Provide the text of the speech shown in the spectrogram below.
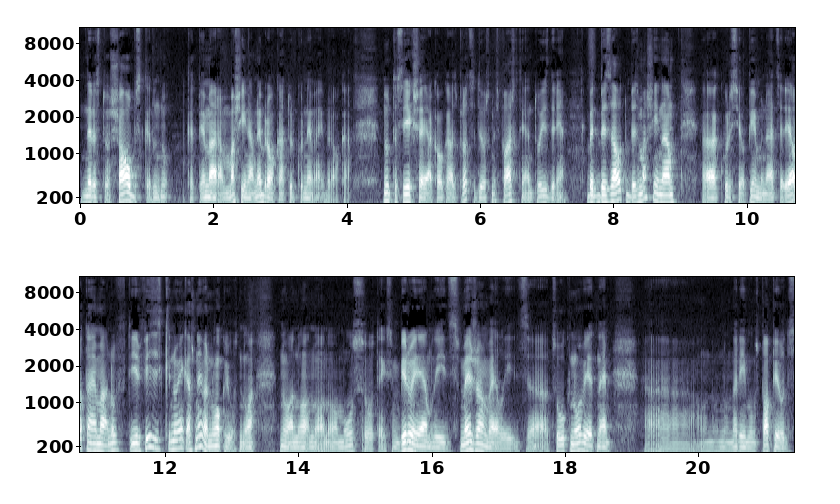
nerastos šaubas, ka, nu, kad, piemēram, mašīnām nebraukāt tur, kur nevajag braukāt. Nu, tas iekšējā kaut kādas procedūras mēs pārskatījām, to izdarījām. Bet bez auto, bez mašīnām, kuras jau pieminēts arī jautājumā, nu, tīri fiziski, nu, vienkārši nevar nokļūt no, no, no, no, no mūsu, teiksim, birojiem līdz mežam vai līdz uh, cūku novietnēm. Uh, un, un, un arī mums papildus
